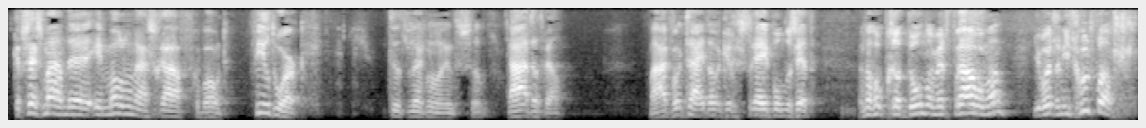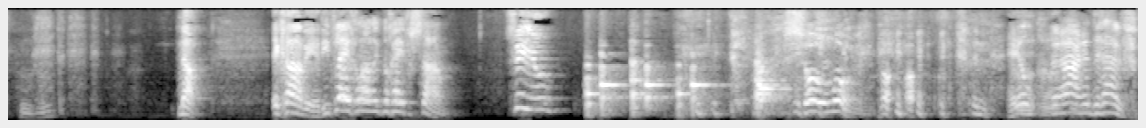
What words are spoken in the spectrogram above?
Ik heb zes maanden in Molenaarsgraaf gewoond. Fieldwork. Dat lijkt me wel interessant. Ja, dat wel. Maar het wordt tijd dat ik er een streep onder zet. Een hoop gedonder met vrouwen, man. Je wordt er niet goed van. Nou, ik ga weer. Die vlegel laat ik nog even staan. See you. Zo lang. Een heel rare druif.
